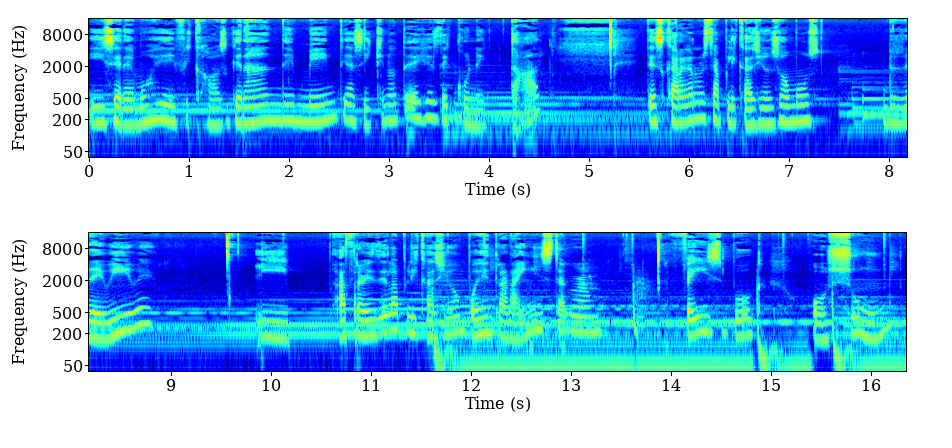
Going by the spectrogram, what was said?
y seremos edificados grandemente, así que no te dejes de conectar. Descarga nuestra aplicación Somos Revive y a través de la aplicación puedes entrar a Instagram, Facebook o Zoom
